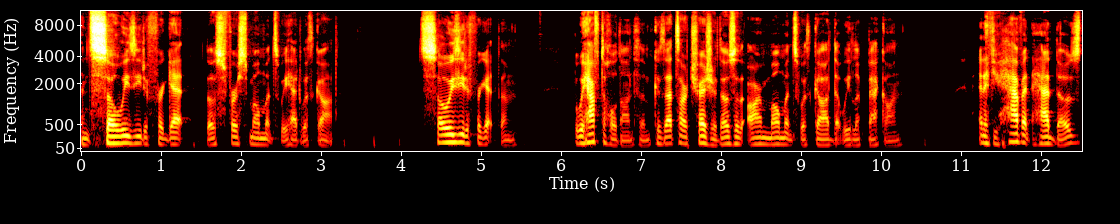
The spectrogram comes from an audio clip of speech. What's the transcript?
And it's so easy to forget those first moments we had with God. It's so easy to forget them. But we have to hold on to them because that's our treasure. Those are our moments with God that we look back on. And if you haven't had those,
